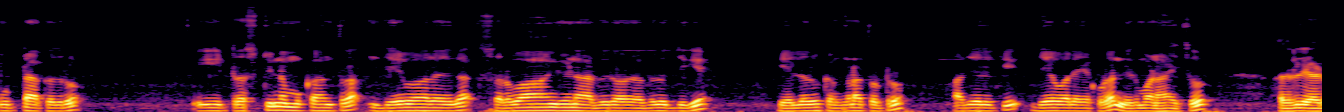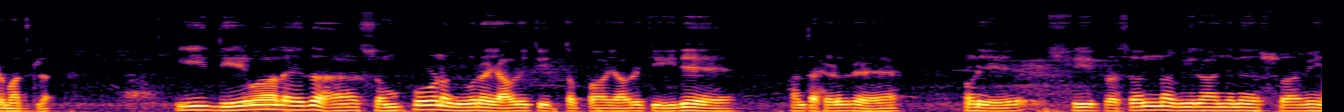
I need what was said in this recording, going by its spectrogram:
ಹುಟ್ಟಾಕಿದ್ರು ಈ ಟ್ರಸ್ಟಿನ ಮುಖಾಂತರ ದೇವಾಲಯದ ಸರ್ವಾಂಗೀಣ ಅಭಿವೃ, ಅಭಿವೃದ್ಧಿಗೆ ಎಲ್ಲರೂ ಕಂಕಣ ತೊಟ್ಟರು ಅದೇ ರೀತಿ ದೇವಾಲಯ ಕೂಡ ನಿರ್ಮಾಣ ಆಯಿತು. ಅದರಲ್ಲಿ ಎರಡು ಮಾತಿಲ್ಲ. ಈ ದೇವಾಲಯದ ಸಂಪೂರ್ಣ ವಿವರ ಯಾವ ರೀತಿ ಇತ್ತಪ್ಪ, ಯಾವ ರೀತಿ ಇದೆ ಅಂತ ಹೇಳಿದ್ರೆ, ನೋಡಿ ಶ್ರೀ ಪ್ರಸನ್ನ ವೀರಾಂಜನೇಯ ಸ್ವಾಮಿ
